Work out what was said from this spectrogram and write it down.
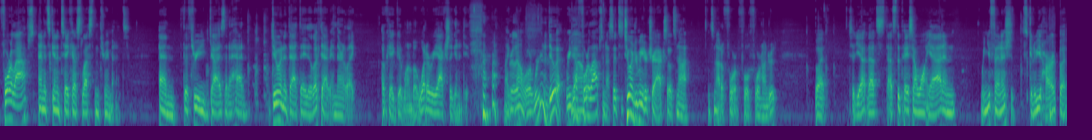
four laps and it's going to take us less than three minutes. And the three guys that I had doing it that day, they looked at me and they're like, okay, good one, but what are we actually going to do? like, Really? no, well, we're going to do it. We got Yeah. four laps in us. It's a 200 meter track, so it's not it's not a four, full 400. But I said, yeah, that's that's the pace I want you at. And when you finish, it's going to be hard, but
